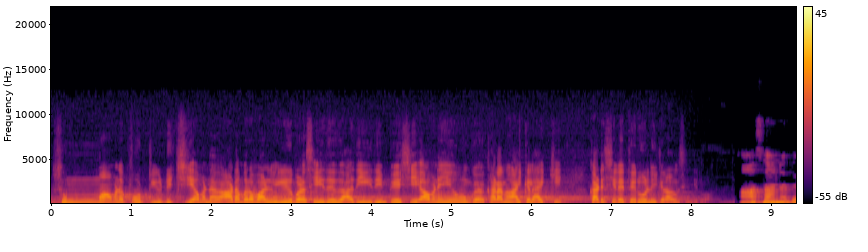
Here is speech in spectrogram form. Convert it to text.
சும்மா அவனை போட்டு இடித்து அவனை ஆடம்பர வாழ்வில் ஈடுபட செய்து அது இதையும் பேசி அவனையும் கடன் ஆய்க்கலாக்கி கடைசியில் தெருவில் நிற்கிற அளவுக்கு செஞ்சிருவான். ஆசானது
